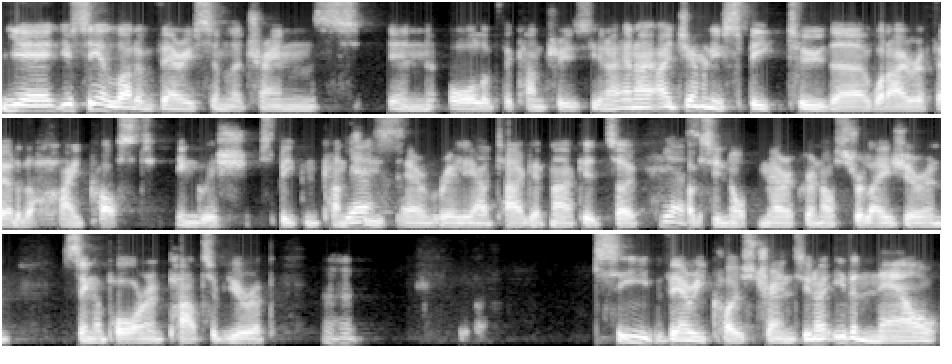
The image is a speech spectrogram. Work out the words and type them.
yeah, you see a lot of very similar trends in all of the countries, you know, and I, I, generally speak to the what I refer to the high cost English speaking countries. Yes. They're really our target market. So yes. obviously North America and Australasia and Singapore and parts of Europe. Mm-hmm. See very close trends. You know, even now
